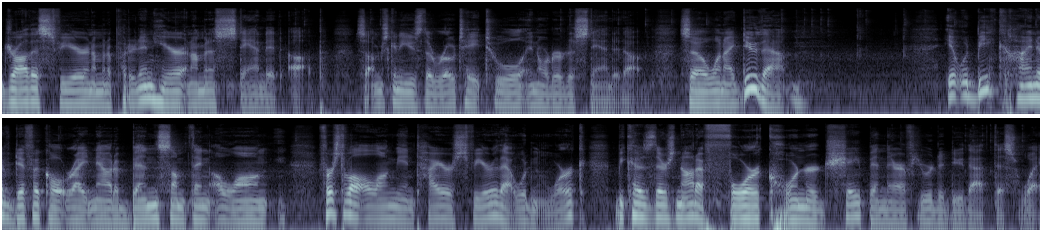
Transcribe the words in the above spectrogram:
draw this sphere and I'm going to put it in here and I'm going to stand it up. So I'm just going to use the rotate tool in order to stand it up. So when I do that, it would be kind of difficult right now to bend something along, first of all, along the entire sphere. That wouldn't work because there's not a four cornered shape in there if you were to do that this way.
